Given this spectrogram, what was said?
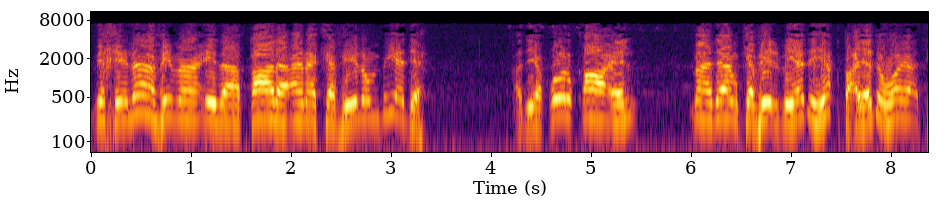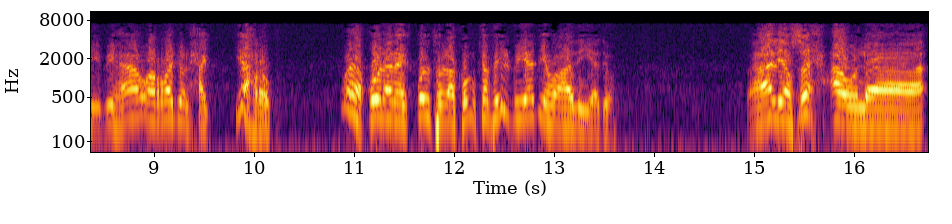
بخلاف ما إذا قال أنا كفيل بيده. قد يقول قائل ما دام كفيل بيده يقطع يده ويأتي بها والرجل حي يهرب. ويقول أنا قلت لكم كفيل بيده وهذه يده. فهل يصح أو لا؟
